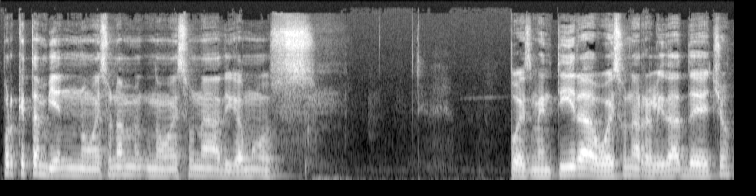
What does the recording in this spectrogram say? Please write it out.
Porque también no es una, no es una, digamos, pues mentira o es una realidad de hecho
